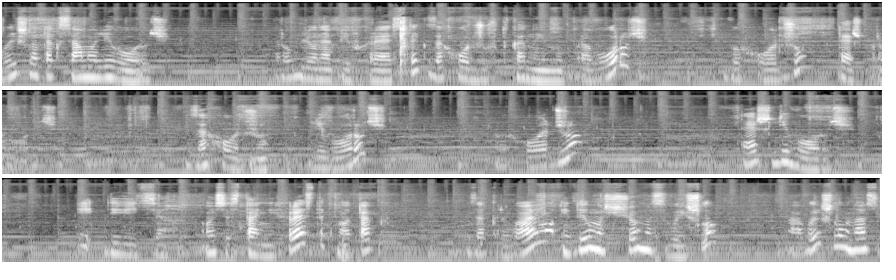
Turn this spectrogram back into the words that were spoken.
вийшла так само ліворуч. Роблю напівхрестик, заходжу в тканину праворуч, виходжу теж праворуч. Заходжу ліворуч, виходжу теж ліворуч. І дивіться, ось останній хрестик ми отак закриваємо і дивимося, що в нас вийшло. А вийшло в нас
